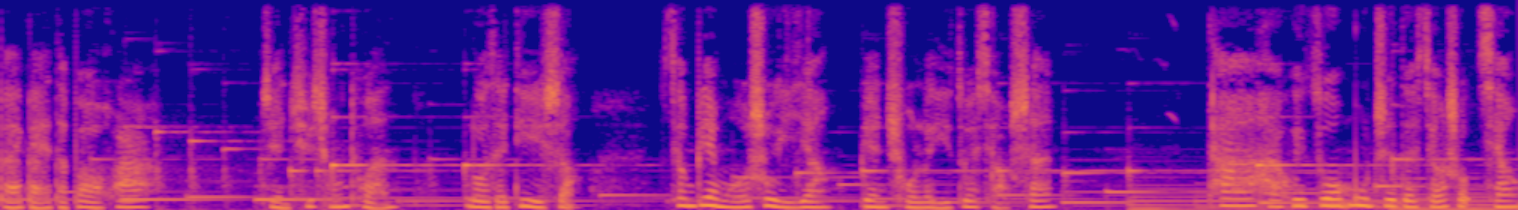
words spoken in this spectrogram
白白的刨花卷曲成团，落在地上，像变魔术一样变出了一座小山。他还会做木质的小手枪，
